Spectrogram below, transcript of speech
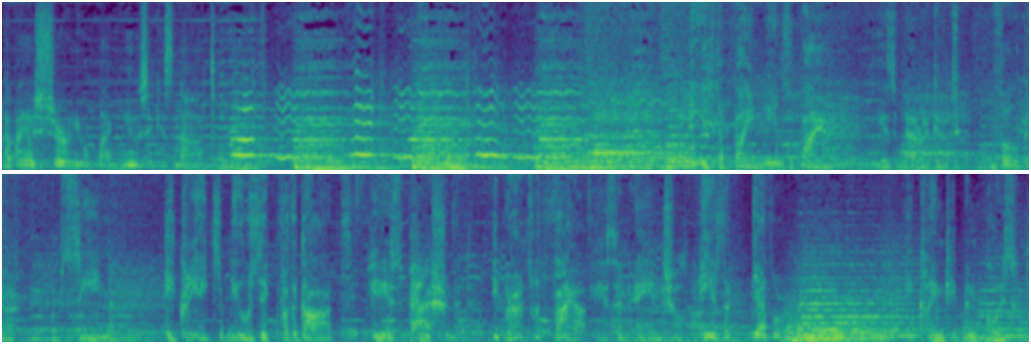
But I assure you, my music is not. He is divinely inspired. He is arrogant, vulgar, obscene. He creates music for the gods. He is passionate. He burns with fire. He is an angel. He is a devil. He claimed he'd been poisoned.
